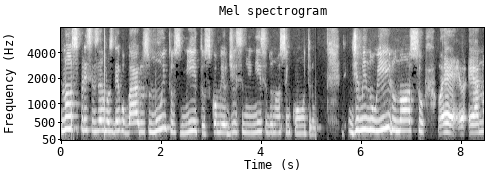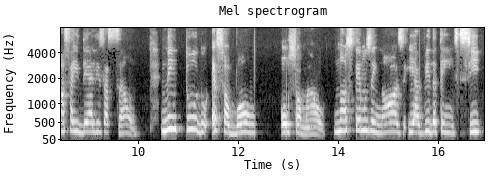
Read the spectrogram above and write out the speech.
Nós precisamos derrubar os muitos mitos, como eu disse no início do nosso encontro, diminuir o nosso, é, é a nossa idealização. Nem tudo é só bom ou só mal. Nós temos em nós e a vida tem em si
